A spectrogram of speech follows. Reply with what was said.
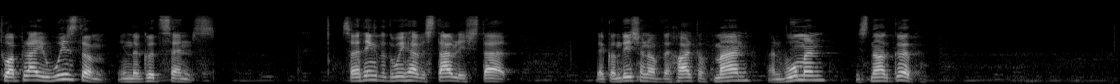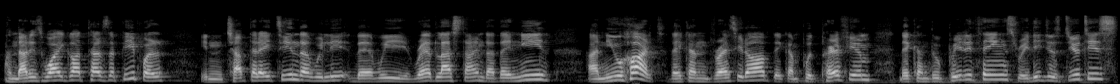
to apply wisdom in the good sense. So I think that we have established that the condition of the heart of man and woman is not good. And that is why God tells the people in chapter 18 that we, that we read last time that they need a new heart. They can dress it up, they can put perfume, they can do pretty things, religious duties,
